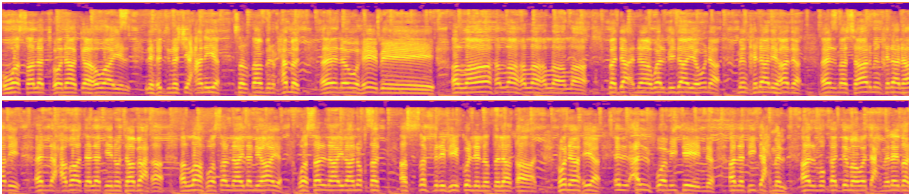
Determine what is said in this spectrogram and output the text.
وصلت هناك هوايل لهجن الشيحانية سلطان بن محمد الوهيبي. الله الله الله الله الله. بدأنا والبداية هنا من خلال هذا المسار من خلال هذه اللحظات التي نتابعها. الله وصلنا إلى النهاية وصلنا إلى نقطة الصفر في كل الانطلاقات. هنا هي الألف ومئتين التي تحمل المقدمة وتحمل أيضا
